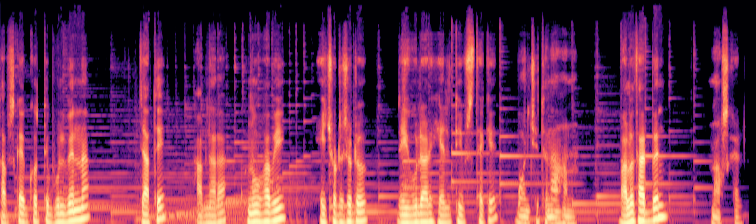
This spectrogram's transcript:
সাবস্ক্রাইব করতে ভুলবেন না, যাতে আপনারা কোনোভাবেই এই ছোট ছোট রেগুলার হেলথ টিপস থেকে বঞ্চিত না হন। ভালো থাকবেন, নমস্কার।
